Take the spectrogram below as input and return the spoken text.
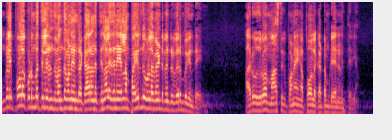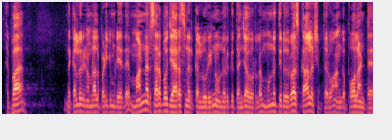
உங்களைப் போல குடும்பத்தில் இருந்து வந்தவன் என்ற காரணத்தினால் இதனை எல்லாம் பகிர்ந்து கொள்ள வேண்டும் என்று விரும்புகின்றேன். அறுபது ரூபா மாதத்துக்கு பணம் எங்கள் அப்பாவில் கட்ட முடியாதுன்னு எனக்கு தெரியும். எப்பா இந்த கல்லூரி நம்மளால் படிக்க முடியாது. மன்னர் சரபோஜி அரசினர் கல்லூரின்னு ஒன்று இருக்குது தஞ்சாவூரில். முந்நூற்றி இருபது ரூபா ஸ்காலர்ஷிப் தருவோம் அங்கே போகலான்ட்டு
